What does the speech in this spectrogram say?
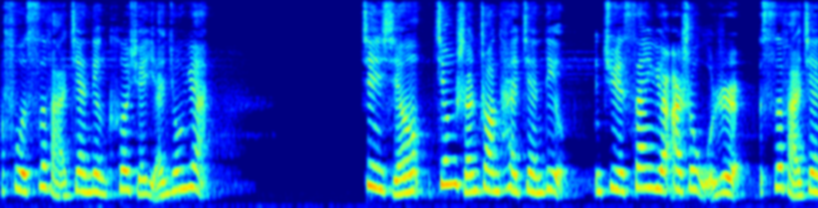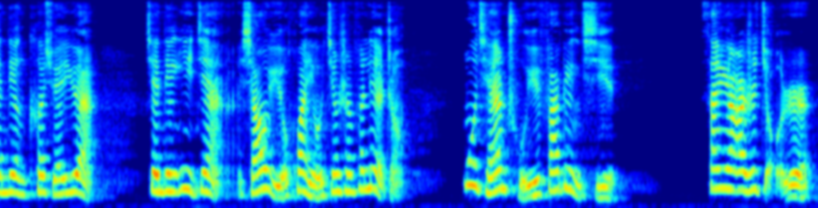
赴司法鉴定科学研究院进行精神状态鉴定。据三月二十五日司法鉴定科学院鉴定意见，小雨患有精神分裂症，目前处于发病期。三月二十九日，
